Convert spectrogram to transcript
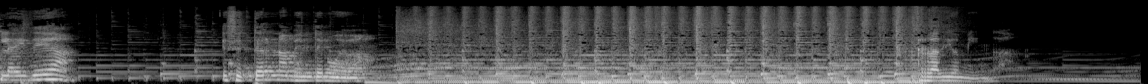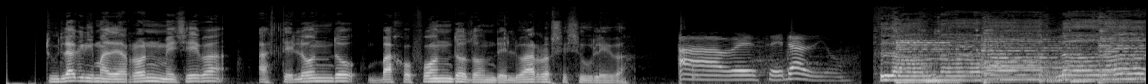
La idea es eternamente nueva. Radio Minga. Tu lágrima de ron me lleva hasta el hondo, bajo fondo donde el barro se subleva. Abeceradio. La la la la la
